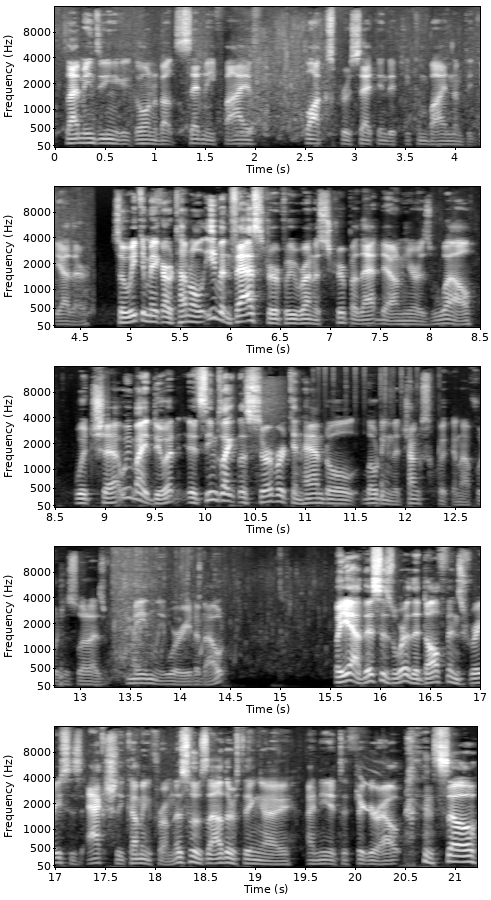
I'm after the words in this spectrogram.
So that means you can get going about 75 blocks per second if you combine them together. So we can make our tunnel even faster if we run a strip of that down here as well which uh, we might do it. It seems like the server can handle loading the chunks quick enough, which is what I was mainly worried about. But yeah, this is where the Dolphin's Grace is actually coming from. This was the other thing I, I needed to figure out. so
